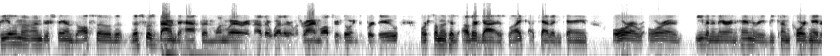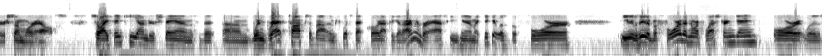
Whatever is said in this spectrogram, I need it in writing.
Bielema understands also that this was bound to happen one way or another, whether it was Ryan Walters going to Purdue or some of his other guys like a Kevin Kane or or a, even an Aaron Henry become coordinators somewhere else. So I think he understands that um, when Bret talks about and puts that quote out together. I remember asking him. I think it was before. It was either before the Northwestern game or it was.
